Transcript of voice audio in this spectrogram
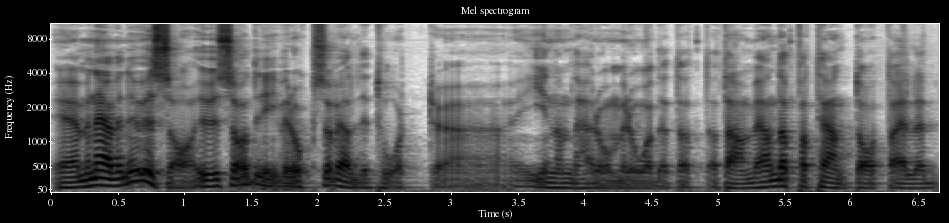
Eh, men även USA. USA driver också väldigt hårt eh, inom det här området. Att, att använda patentdata eller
